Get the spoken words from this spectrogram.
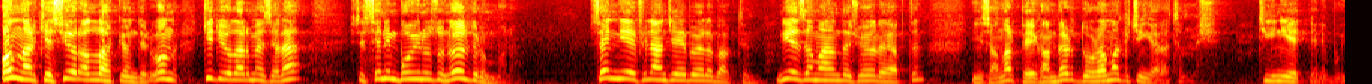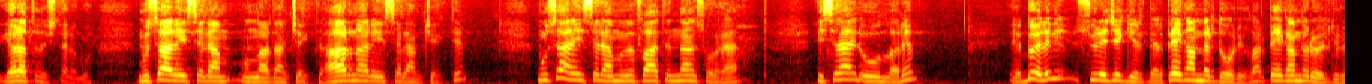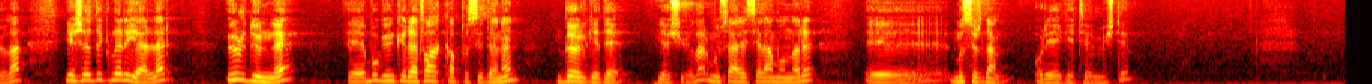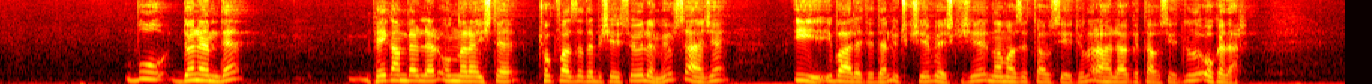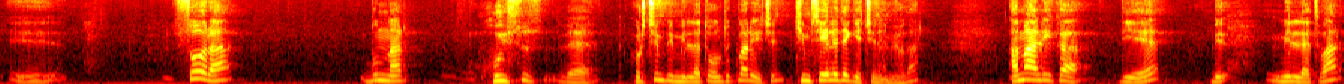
Onlar kesiyor Allah gönderiyor. On, gidiyorlar mesela işte senin boyun uzun öldürün bunu. Sen niye filancaya böyle baktın? Niye zamanında şöyle yaptın? İnsanlar peygamber doğramak için yaratılmış. Tiniyetleri bu, yaratılışları bu. Musa aleyhisselam bunlardan çekti. Harun aleyhisselam çekti. Musa aleyhisselamın vefatından sonra İsrail oğulları e, böyle bir sürece girdiler. Peygamber doğuruyorlar, peygamber öldürüyorlar. Yaşadıkları yerler Ürdün'le e, bugünkü refah kapısı denen bölgede yaşıyorlar. Musa aleyhisselam onları e, Mısır'dan oraya getirmişti. Bu dönemde peygamberler onlara işte çok fazla da bir şey söylemiyor. Sadece iyi ibadet eden üç kişiye beş kişiye namazı tavsiye ediyorlar, ahlakı tavsiye ediyorlar. O kadar. Ee, sonra bunlar huysuz ve hırçın bir millet oldukları için kimseyle de geçinemiyorlar. Amalika diye bir millet var.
